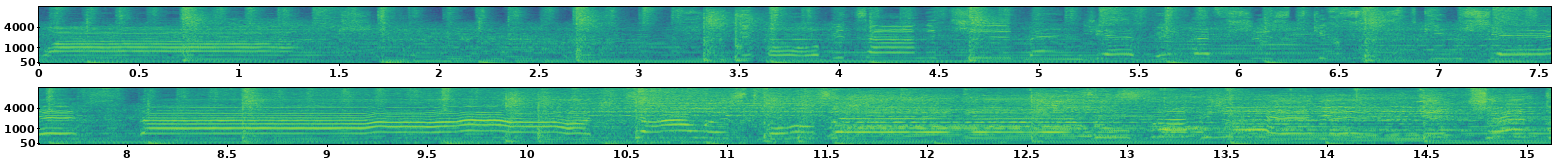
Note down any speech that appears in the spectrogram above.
płacz. Gdy obiecany przybędzie, by we wszystkich wszystkim się stać. Całe stworzenie z upragnieniem niech przed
